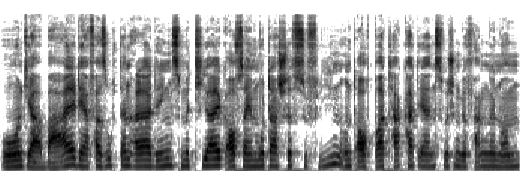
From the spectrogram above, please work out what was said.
Und ja, Baal, der versucht dann allerdings mit Tialk auf sein Mutterschiff zu fliehen und auch Bratak hat er inzwischen gefangen genommen.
